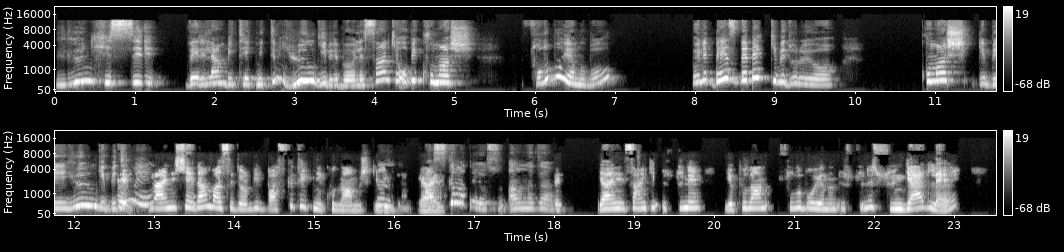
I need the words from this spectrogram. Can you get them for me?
yün hissi verilen bir teknik değil mi? Yün gibi böyle sanki o bir kumaş. Sulu boya mı bu? Böyle bez bebek gibi duruyor. Kumaş gibi, yün gibi değil Evet, mi? yani şeyden bahsediyorum bir baskı tekniği kullanmış Hı, gibi geldi. baskı mı diyorsun? Evet. Anladım. Yani sanki üstüne yapılan sulu boyanın üstüne süngerle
